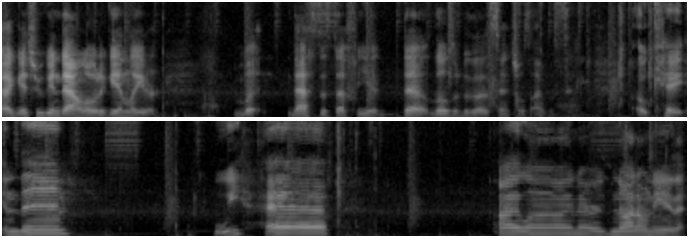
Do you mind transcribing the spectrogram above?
I guess you can download again later. But that's the stuff you that those are the essentials I would say. Okay, and then we have eyeliner. No, I don't need that.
